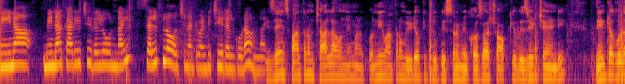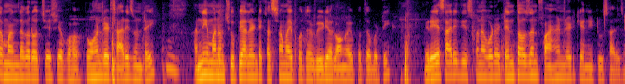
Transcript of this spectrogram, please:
మీనా మీనాకారి చీరలు ఉన్నాయి. సెల్ఫ్లో వచ్చినటువంటి చీరలు కూడా ఉన్నాయి. డిజైన్స్ మాత్రం చాలా ఉన్నాయి. మనం కొన్ని మాత్రం వీడియోకి చూపిస్తున్నాం. మీకు ఒకసారి షాప్కి విజిట్ చేయండి. దీంట్లో కూడా మన దగ్గర వచ్చేసి ఒక టూ హండ్రెడ్ శారీస్ ఉంటాయి. అన్నీ మనం చూపించాలంటే కష్టం అయిపోతాయి వీడియో లాంగ్ అయిపోతాయి బట్టి మీరు ఏ శారీ తీసుకున్నా కూడా టెన్ థౌసండ్ ఫైవ్ హండ్రెడ్కి any two saris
